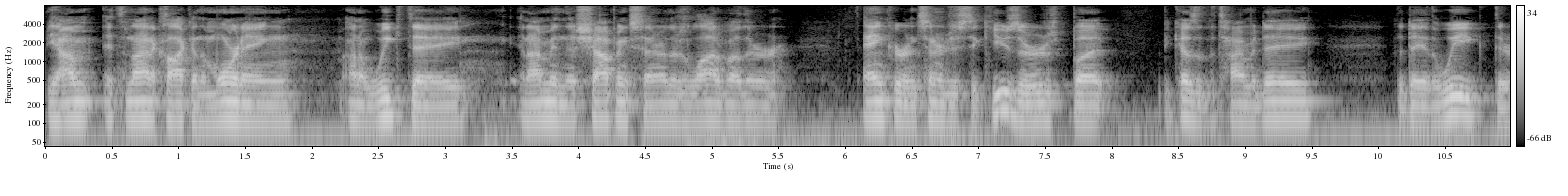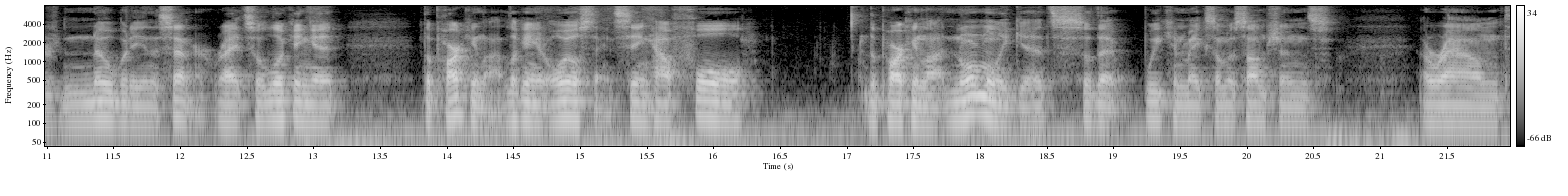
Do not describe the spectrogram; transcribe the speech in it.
yeah, I'm, it's nine o'clock in the morning on a weekday and I'm in the shopping center. There's a lot of other anchor and synergistic users, but because of the time of day, the day of the week, there's nobody in the center, right? So looking at the parking lot, looking at oil stains, seeing how full the parking lot normally gets so that we can make some assumptions around,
